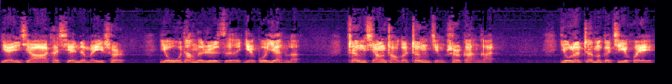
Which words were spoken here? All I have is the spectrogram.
眼下他闲着没事儿，游荡的日子也过厌了，正想找个正经事儿干干。有了这么个机会，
